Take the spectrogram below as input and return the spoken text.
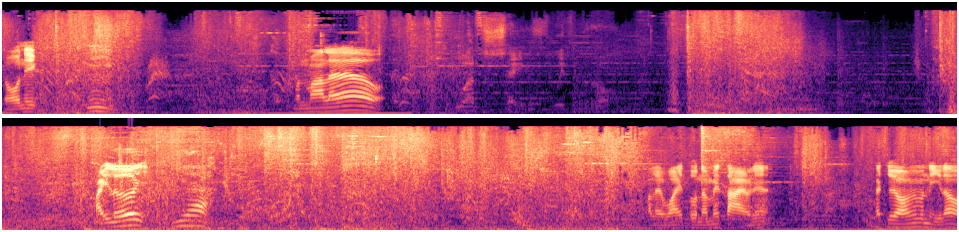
โดนอีก อืม มันมาแล้ว You are safe with Rome. ไปเลยเย้ อะไรไอ้ตัวนั้นไม่ตายวะเนี่ยใครจะยอมให้มันหนีแล้ว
